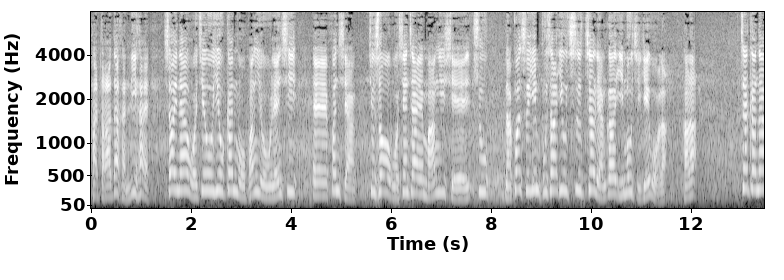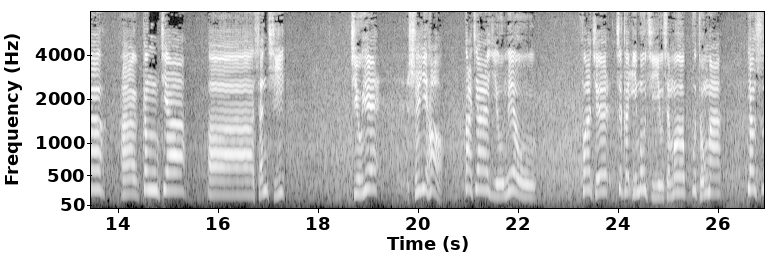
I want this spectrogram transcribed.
还打得很厉害，所以呢，我就又跟我朋友联系，呃，分享。就说我现在忙于写书，那观世音菩萨又是这两个 emoji 给我了。好了，这个呢，呃，更加呃神奇。九月十一号，大家有没有发觉这个 emoji 有什么不同吗？要是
